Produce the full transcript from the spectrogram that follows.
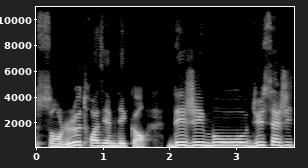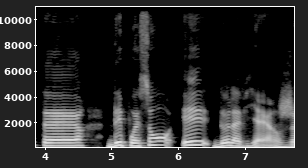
sont le troisième décan des Gémeaux, du Sagittaire, des Poissons et de la Vierge.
